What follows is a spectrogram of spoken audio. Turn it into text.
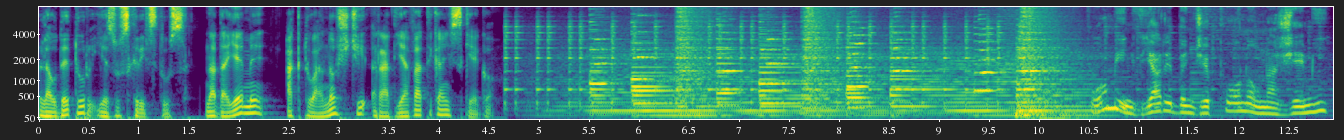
Laudetur Jezus Chrystus. Nadajemy aktualności Radia Watykańskiego. Płomień wiary będzie płonął na ziemi,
